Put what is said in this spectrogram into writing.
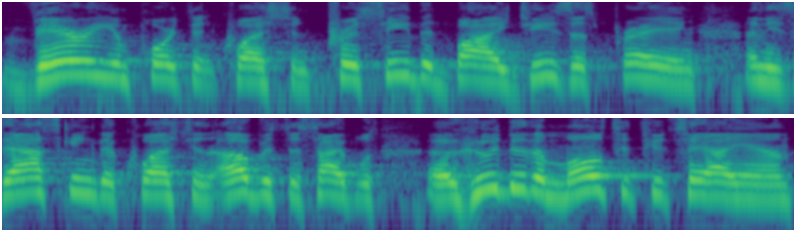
very important question, preceded by Jesus praying, and he's asking the question of his disciples uh, Who do the multitude say I am?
